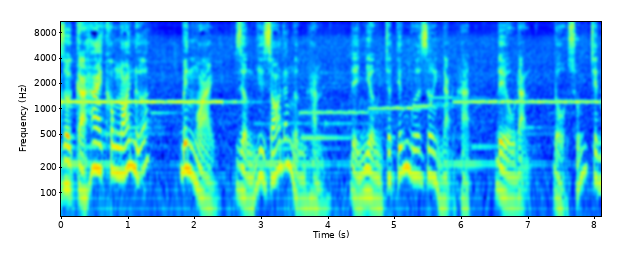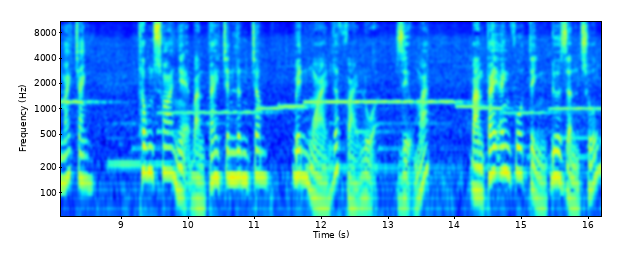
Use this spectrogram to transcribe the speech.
Rồi cả hai không nói nữa. Bên ngoài, dường như gió đã ngừng hẳn để nhường cho tiếng mưa rơi nặng hạt, đều đặn đổ xuống trên mái tranh. Thông xoa nhẹ bàn tay trên lưng châm, bên ngoài lớp vải lụa, dịu mát. Bàn tay anh vô tình đưa dần xuống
